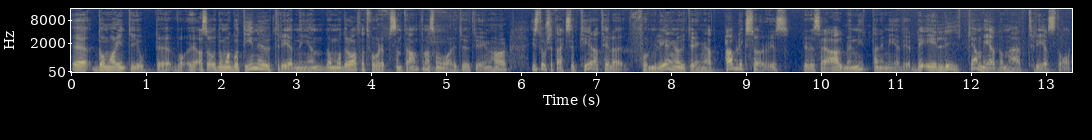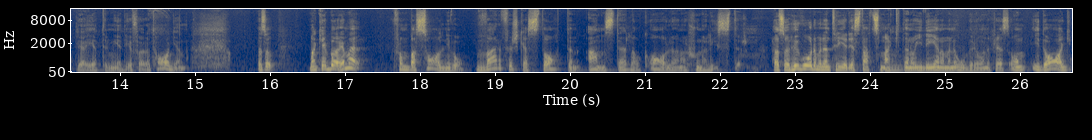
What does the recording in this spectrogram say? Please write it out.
Eh, de har inte gjort eh, det. Eh, alltså, de har gått in i utredningen. De moderata två representanterna som har varit i utredningen har i stort sett accepterat hela formuleringen av utredningen att public service, det vill säga allmännyttan i medier, det är lika med de här tre statliga etermedieföretagen. Alltså, man kan börja med från basal nivå. Varför ska staten anställa och avlöna journalister? Alltså, hur går det med den tredje statsmakten och idén om en oberoende press? Om idag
